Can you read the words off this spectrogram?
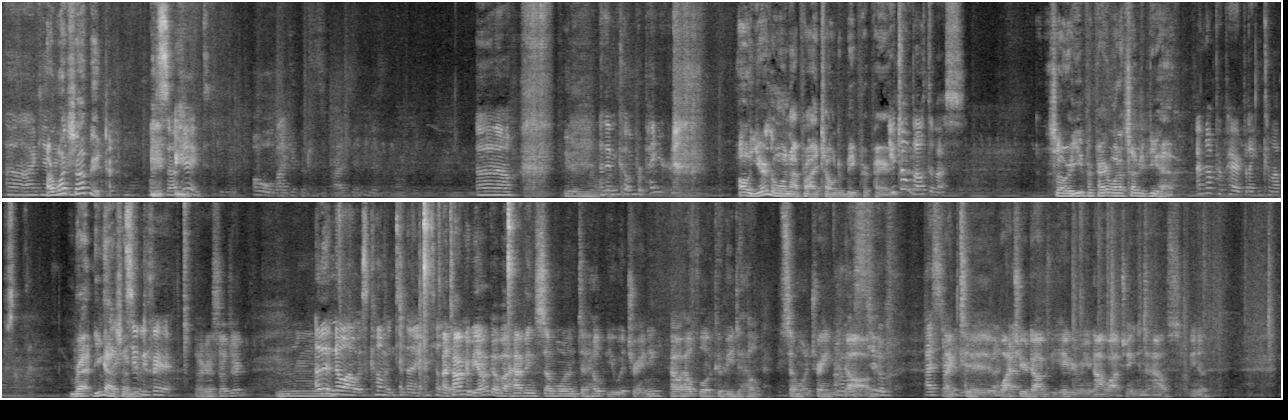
Uh, I Or what subject? What subject? Oh, like if it's a surprise I don't know. You didn't know. I didn't come prepared. Oh, you're the one I probably told to be prepared. You told both of us. So, are you prepared? What subject do you have? I'm not prepared, but I can come up with something. Brett, you got a Like, to be fair, I got a subject. I didn't know I was coming tonight until I talked to Bianca about having someone to help you with training. How helpful it could be to help someone train your dog. I started like to watch your dog's behavior when you're not watching in the house. You know.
